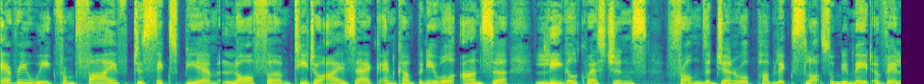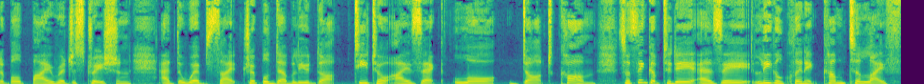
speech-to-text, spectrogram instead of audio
every week from 5 to 6 p.m., law firm Tito Isaac and Company will answer legal questions from the general public. Slots will be made available by registration at the website www titoisaaclaw.com. So think of today as a legal clinic come to life.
